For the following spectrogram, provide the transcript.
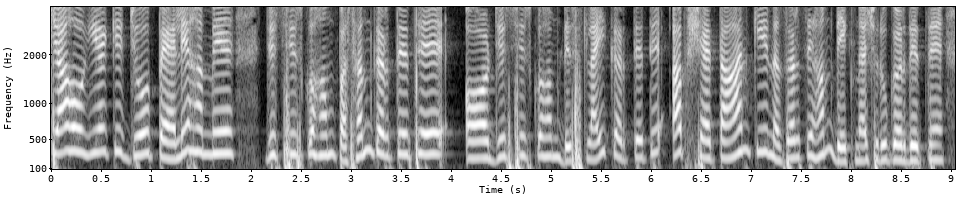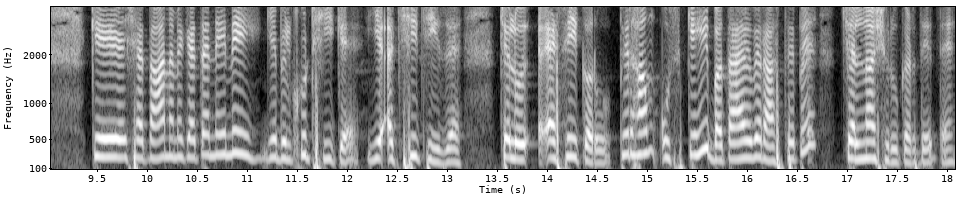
کیا ہو گیا کہ جو پہلے ہمیں جس چیز کو ہم پسند کرتے تھے اور جس چیز کو ہم ڈسلائک کرتے تھے، اب شیطان کی نظر سے ہم دیکھنا شروع کر دیتے ہیں کہ شیطان ہمیں کہتا ہے، نہیں نہیں، یہ بالکل ٹھیک ہے، یہ اچھی چیز ہے، چلو ایسے ہی کرو۔ پھر ہم اس کے ہی بتائے ہوئے راستے پہ چلنا شروع کر دیتے ہیں۔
